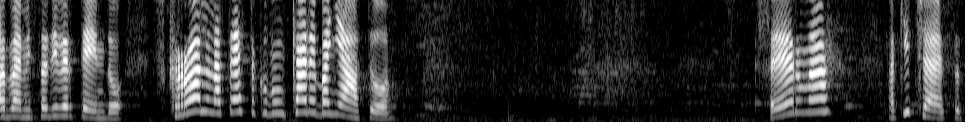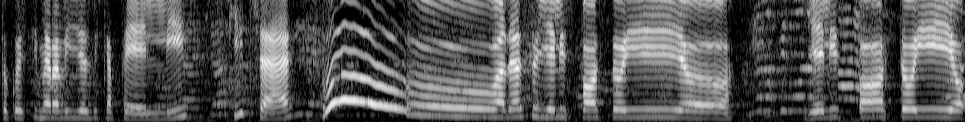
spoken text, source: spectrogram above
Vabbè, mi sto divertendo. Scrolla la testa come un cane bagnato. Ferma. Ma chi c'è sotto questi meravigliosi capelli? Chi c'è? Uh, adesso glieli sposto io. Glieli sposto io.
